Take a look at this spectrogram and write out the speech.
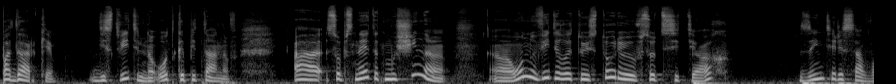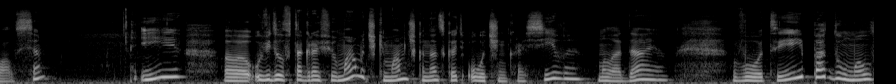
подарки действительно от капитанов. А, собственно, этот мужчина, а, он увидел эту историю в соцсетях, заинтересовался и э, увидел фотографию мамочки. Мамочка, надо сказать, очень красивая, молодая. Вот, и подумал,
